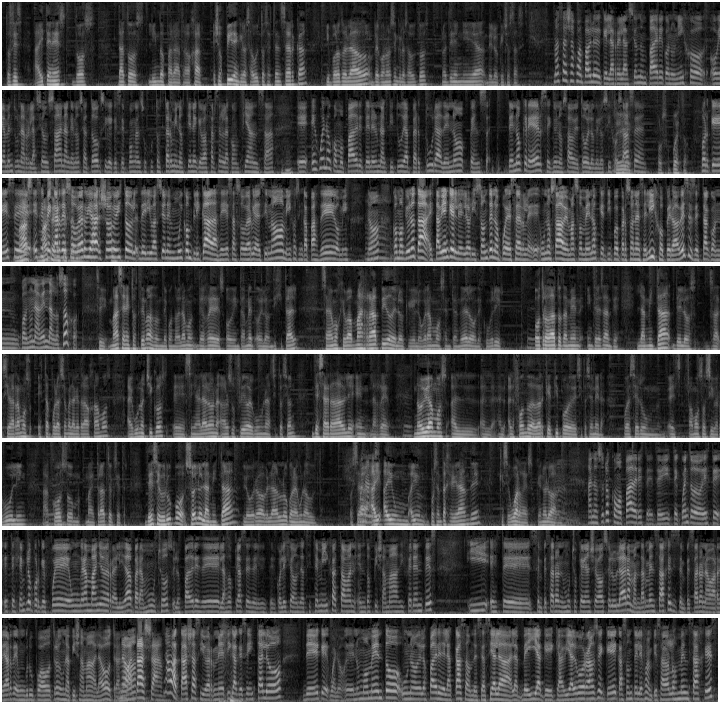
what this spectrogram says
Entonces, ahí tenés dos datos lindos para trabajar. Ellos piden que los adultos estén cerca y por otro lado reconocen que los adultos no tienen ni idea de lo que ellos hacen. Más allá, Juan Pablo, de que la relación de un padre con un hijo, obviamente una relación sana, que no sea tóxica, que se ponga en sus justos términos, tiene que basarse en la confianza. Eh, es bueno como padre tener una actitud de apertura, de no pensar, de no creerse que uno sabe todo lo que los hijos Sí, hacen. Por supuesto. Porque ese, Más- ese más pecar de este tema. soberbia, yo he visto derivaciones muy complicadas de esa soberbia, decir, no, mi hijo es incapaz de, o mi hijo- ¿no? Ah. Como que uno está, está bien que el, el horizonte no puede ser, uno sabe más o menos qué tipo de persona es el hijo, pero a veces está con, con una venda en los ojos. Sí, más en estos temas donde cuando hablamos de redes o de internet o de lo digital, sabemos que va más rápido de lo que logramos entender o descubrir. Otro dato también interesante, la mitad de los, si agarramos esta población con la que trabajamos, algunos chicos eh, señalaron haber sufrido alguna situación desagradable en la red. No íbamos al, al, al- al fondo de ver qué tipo de situación era. Puede ser un el famoso ciberbullying, acoso, m- maltrato, etcétera. De ese grupo, solo la mitad logró hablarlo con algún adulto. O sea, Bueno, hay, hay, un, hay un porcentaje grande que se guarda eso, que no lo habla. A nosotros como padres, te, te- te cuento este, este ejemplo porque fue un gran baño de realidad para muchos. Los padres de las dos clases del, del colegio donde asiste mi hija estaban en dos pijamadas diferentes y este, se empezaron, muchos que habían llevado celular, a mandar mensajes y se empezaron a bardear de un grupo a otro, de una pijamada a la otra. Una ¿no? batalla. Una batalla cibernética que se instaló de que, bueno, en un momento uno de los padres de la casa donde se hacía la, la- veía que, que había algo raro, no sé qué, casa un teléfono, empieza a ver los mensajes,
